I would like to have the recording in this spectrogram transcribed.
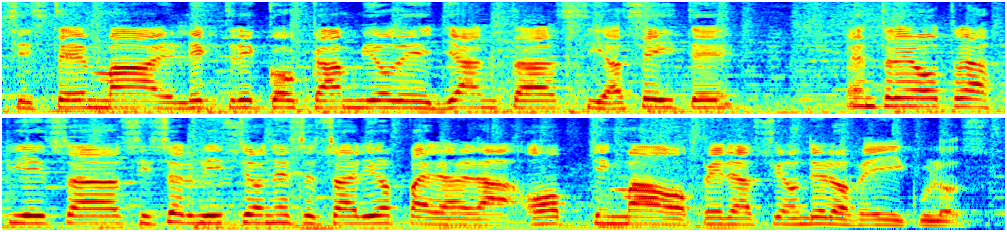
sistema eléctrico, cambio de llantas y aceite, entre otras piezas y servicios necesarios para la óptima operación de los vehículos.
